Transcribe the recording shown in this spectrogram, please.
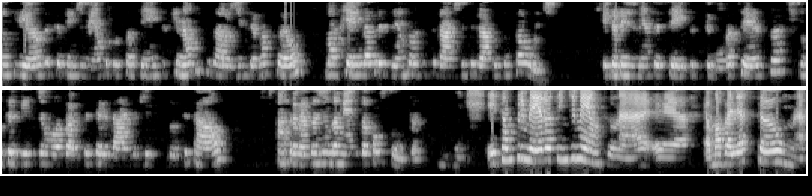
ampliando esse atendimento para os pacientes que não precisaram de internação, mas que ainda apresentam necessidade de cuidar da sua saúde. Esse atendimento é feito de segunda a sexta, no serviço de ambulatório de especialidades aqui do hospital, através do agendamento da consulta. Esse é um primeiro atendimento, né? É, é uma avaliação, né?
